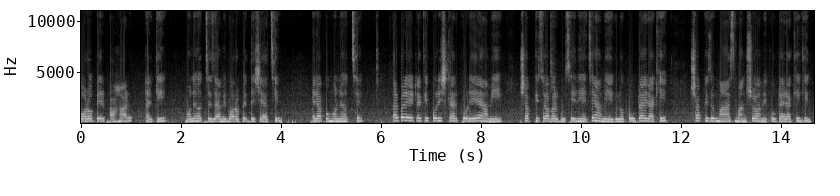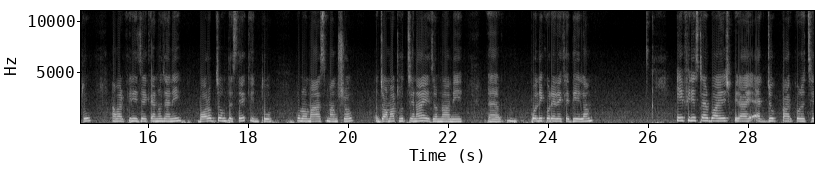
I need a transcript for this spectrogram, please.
বরফের পাহাড় আর কি। মনে হচ্ছে যে আমি বরফের দেশে আছি। এরকম মনে হচ্ছে। তারপরে এটাকে পরিষ্কার করে আমি সব কিছু আবার গুছিয়ে নিয়েছে। আমি এগুলো কৌটায় রাখি। সব কিছু মাছ, মাংস আমি কৌটায় রাখি, কিন্তু আমার ফ্রিজে কেন জানি বরফ জমতেছে, কিন্তু কোনো মাছ, মাংস জমাট হচ্ছে না এই জন্য আমি পলি করে রেখে দিলাম। এই ফ্রিজটার বয়স প্রায় এক যুগ পার করেছে।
